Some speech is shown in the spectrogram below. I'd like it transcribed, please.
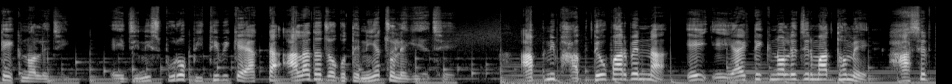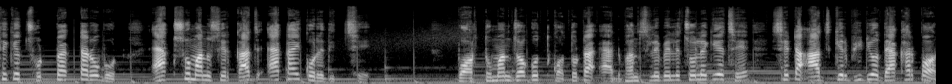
টেকনোলজি এই জিনিস পুরো পৃথিবীকে একটা আলাদা জগতে নিয়ে চলে গিয়েছে। আপনি ভাবতেও পারবেন না, এই এআই টেকনোলজির মাধ্যমে হাঁসের থেকে ছোট্ট একটা রোবট একশো মানুষের কাজ একাই করে দিচ্ছে। বর্তমান জগৎ কতটা অ্যাডভান্স লেভেলে চলে গিয়েছে, সেটা আজকের ভিডিও দেখার পর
